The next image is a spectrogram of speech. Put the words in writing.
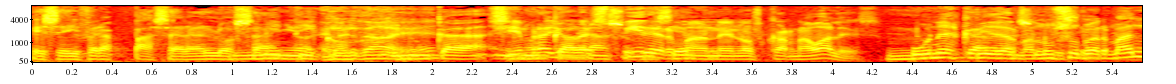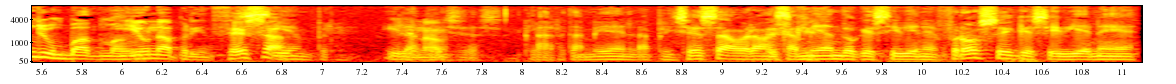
ese disfraz pasará en los años Mítico. y, ¿Verdad, y eh? nunca, y Siempre nunca hay un Spider-Man en los carnavales. Un Spiderman, un. Superman y un Batman. Y una princesa. Siempre. Y la princesa, claro, también. La princesa ahora van Es que- cambiando que... si viene Frozen, que si viene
